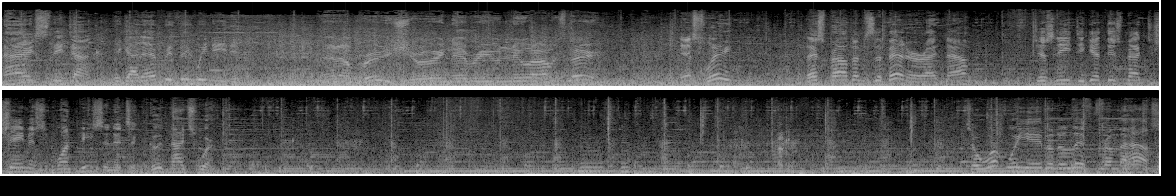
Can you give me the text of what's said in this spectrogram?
Nicely done. We got everything we needed. And I'm pretty sure they never even knew I was there. Yes, way. Less problems the better right now. Just need to get this back to Seamus in one piece, and it's a good night's work. So what were you able to lift from the house?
